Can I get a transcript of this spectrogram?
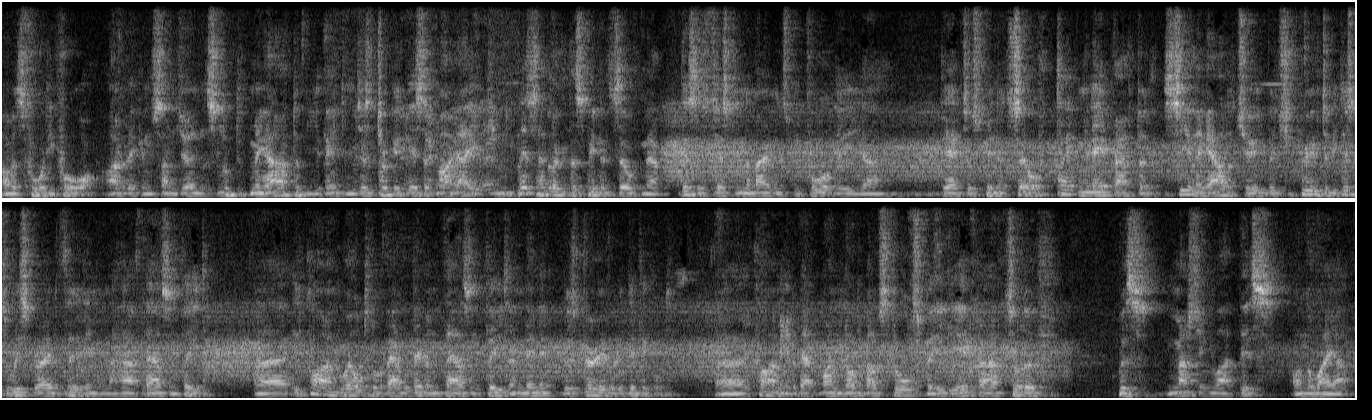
I was 44. I reckon some journalists looked at me after the event and just took a guess at my age. Let's have a look at the spin itself now. This is just in the moments before the, uh, the actual spin itself. Taking an aircraft at ceiling altitude, which proved to be just a whisker over 13,500 feet, uh, it climbed well to about 11,000 feet and then it was very, very difficult. Uh, climbing at about one knot above stall speed, the aircraft sort of was mushing like this on the way up.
